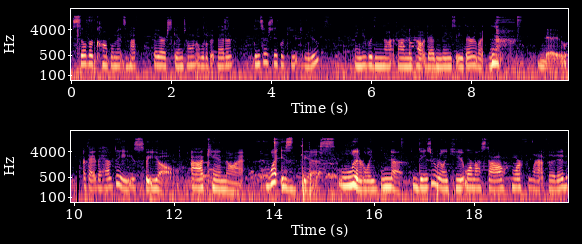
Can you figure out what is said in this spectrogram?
silver complements my fair skin tone a little bit better. These are super cute too. And you would not find me caught dead in these either. Like, no. Okay, they have these, but y'all, I cannot what is this? Literally, no. These are really cute, more my style, more flat-footed.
